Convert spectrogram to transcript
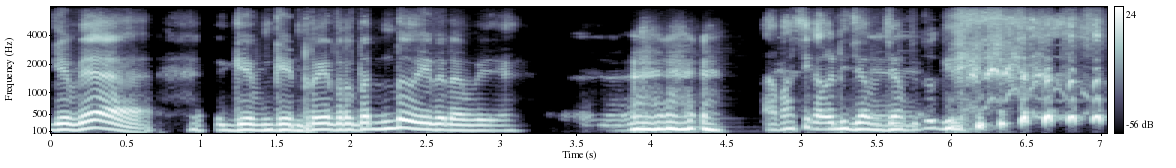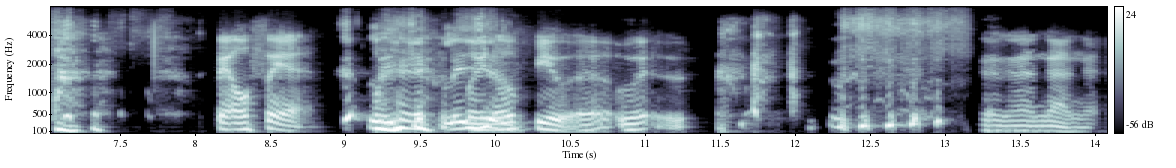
gamenya game genre tertentu itu namanya. Apa sih kalau di jam-jam itu gitu? POV ya. leisure, Point of view. Eh, we- Enggak, enggak, enggak.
